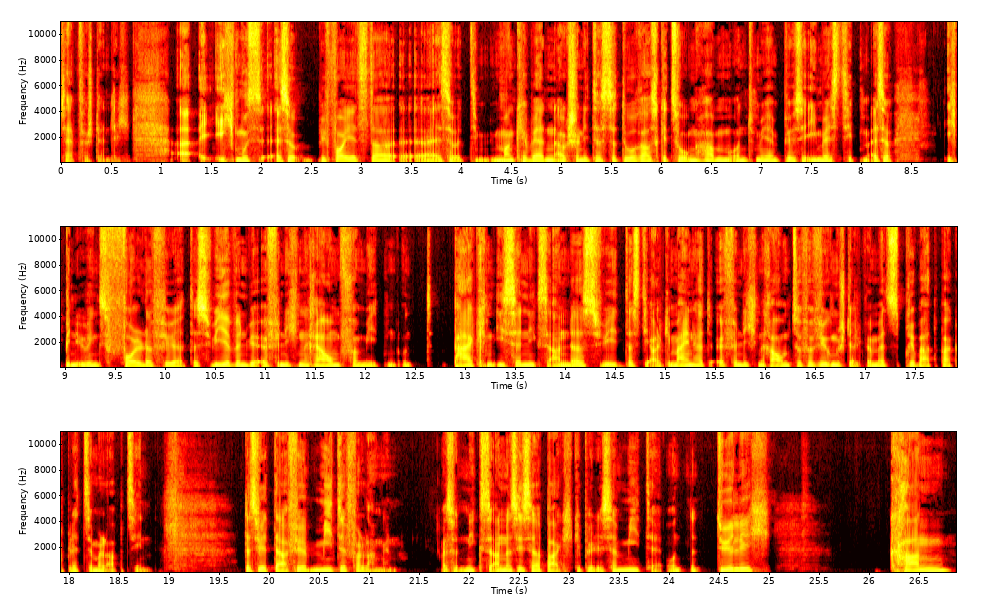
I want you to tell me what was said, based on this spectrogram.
Selbstverständlich. Äh, ich muss, also bevor jetzt da, äh, also die, manche werden auch schon die Tastatur rausgezogen haben und mir böse E-Mails tippen. Also ich bin übrigens voll dafür, dass wir, wenn wir öffentlichen Raum vermieten und Parken ist ja nichts anderes, wie dass die Allgemeinheit öffentlichen Raum zur Verfügung stellt, wenn wir jetzt Privatparkplätze mal abziehen, dass wir dafür Miete verlangen. Also nichts anderes ist ja Parkgebühr, ist ja Miete. Und natürlich kann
